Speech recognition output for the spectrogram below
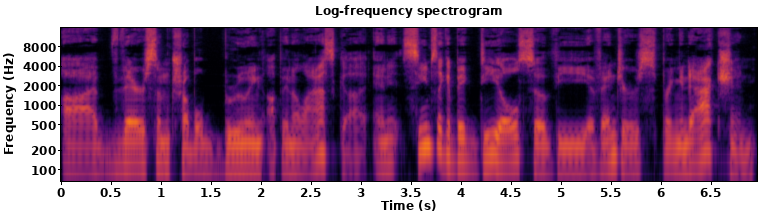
Uh, there's some trouble brewing up in Alaska, and it seems like a big deal, so the Avengers spring into action.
